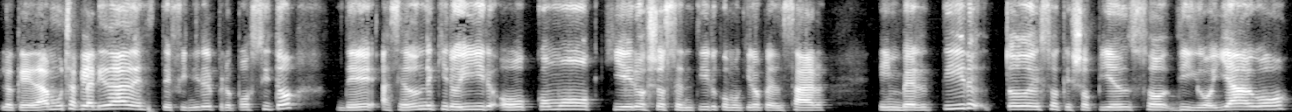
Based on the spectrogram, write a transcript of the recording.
lo que da mucha claridad es definir el propósito de hacia dónde quiero ir o cómo quiero yo sentir, cómo quiero pensar, invertir todo eso que yo pienso, digo y hago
